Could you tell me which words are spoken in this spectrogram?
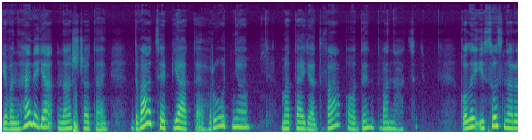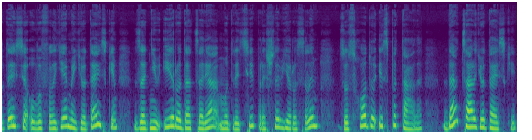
Євангелія на щодень, 25 грудня, Матея 2, 1, 12. Коли Ісус народився у Вифлеємі Юдейським, за днів Ірода, царя, мудреці прийшли в Єрусалим зо сходу і спитали, де цар Юдейський,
